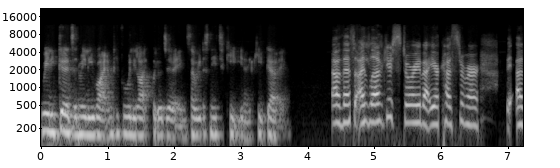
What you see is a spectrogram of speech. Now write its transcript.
really good and really right, and people really like what you're doing. So we just need to keep you know keep going. Oh, that's I loved your story about your customer. Uh,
